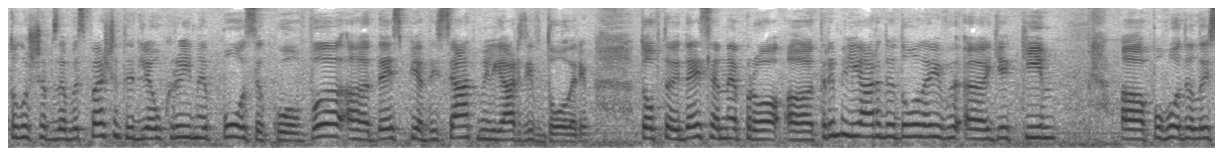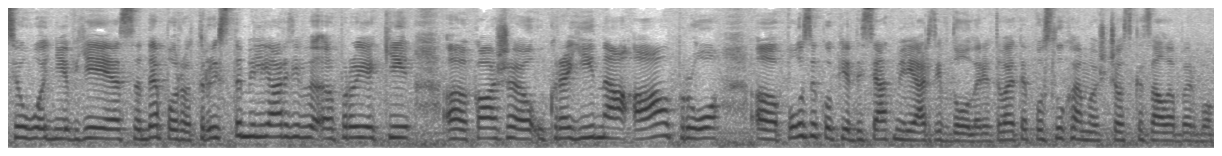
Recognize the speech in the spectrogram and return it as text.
того, щоб забезпечити для України позику в десь 50 мільярдів доларів. Тобто йдеться не про е, 3 мільярди доларів, які погодили сьогодні в ЄС, не про 300 мільярдів, е, про які е, каже Україна, а про е, позику 50 мільярдів доларів. Давайте послухаємо, що сказала Бербок.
